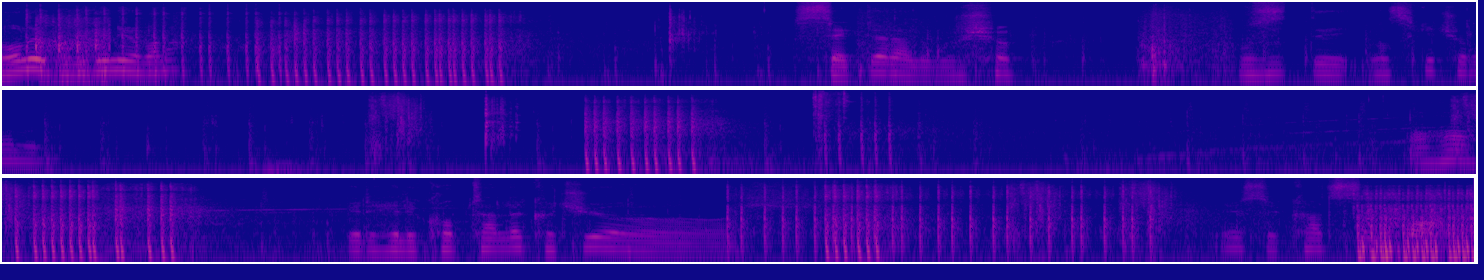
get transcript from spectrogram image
ne oluyor? Biri deniyor bana. Sekti herhalde vuruşum. Vızıt diye nasıl geçiyor lan öyle? Aha. Biri helikopterle kaçıyor. Neyse kaçsın bari.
